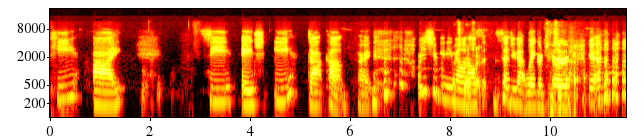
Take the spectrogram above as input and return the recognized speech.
P-I C-H-E dot com. All right. or just shoot me an email and I'll s- send you that link or, or yeah. yeah.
